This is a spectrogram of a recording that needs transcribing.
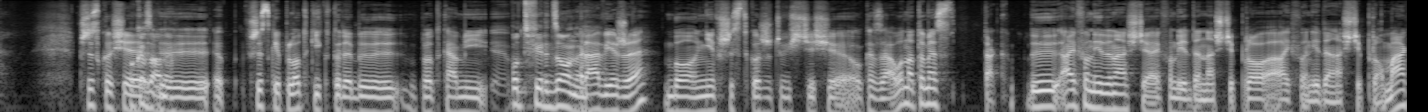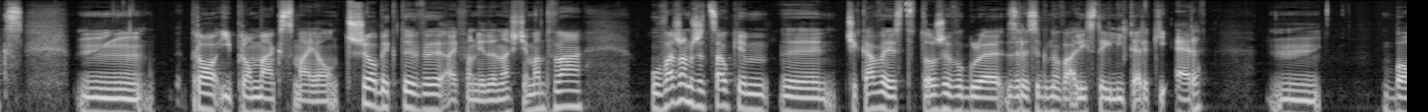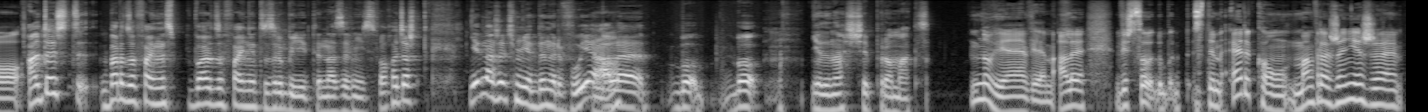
Wszystko się. Pokazane. Y, wszystkie plotki, które były plotkami. Potwierdzone. Prawie że, bo nie wszystko rzeczywiście się okazało. Natomiast tak, y, iPhone 11, iPhone 11 Pro, iPhone 11 Pro Max. Mm, Pro i Pro Max mają trzy obiektywy, iPhone 11 ma dwa. Uważam, że całkiem y, ciekawe jest to, że w ogóle zrezygnowali z tej literki R mm, bo... Ale to jest bardzo fajne, bardzo fajnie to zrobili, te nazewnictwo. Chociaż jedna rzecz mnie denerwuje, no. ale bo, bo 11 Pro Max. No wiem, wiem, ale wiesz co, z tym R-ką mam wrażenie, że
